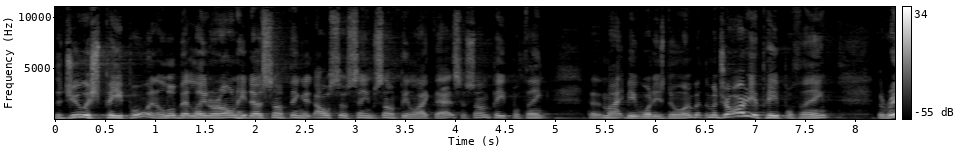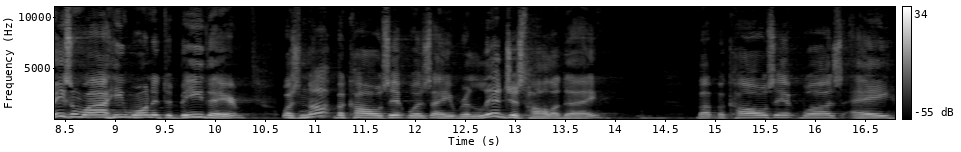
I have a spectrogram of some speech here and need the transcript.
the Jewish people. And a little bit later on, he does something that also seems something like that. So some people think that might be what he's doing. But the majority of people think the reason why he wanted to be there was not because it was a religious holiday, but because it was a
